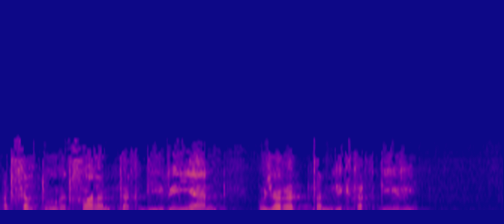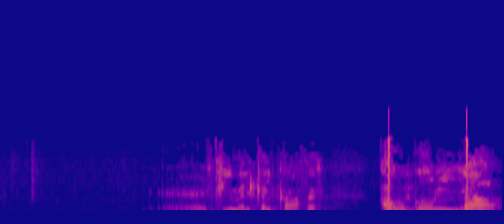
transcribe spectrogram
أدخلته إدخالا تقديريا مجرد تمليك تقديري في ملك الكافر أو قول لا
